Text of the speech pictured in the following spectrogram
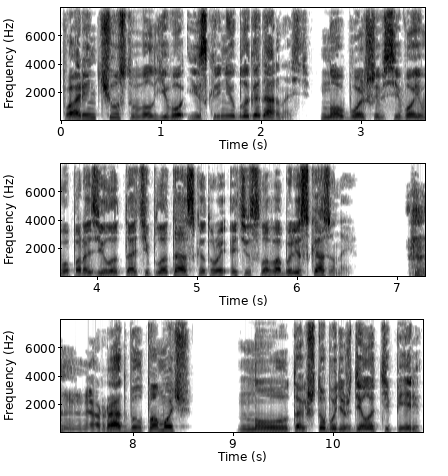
Парень чувствовал его искреннюю благодарность, но больше всего его поразила та теплота, с которой эти слова были сказаны. «Рад был помочь. Ну, так что будешь делать теперь?»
